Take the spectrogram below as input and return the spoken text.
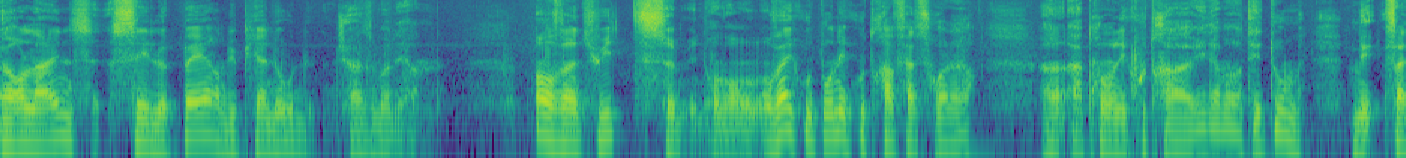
Earl Hines, c'est le père du piano de jazz moderne. En 28, ce- on, on va écouter, on écoutera Fats Waller. Hein. après, on écoutera évidemment Tatum, mais Fats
